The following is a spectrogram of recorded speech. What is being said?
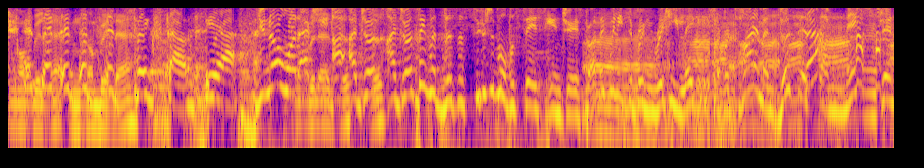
Gonna it's, it's, it's, it's big stuff. Yeah. You know what? Actually, I, I don't. I don't think that this is suitable for Stacey and Jace. But I think we need to bring Ricki Lake for retirement. This is some next gen.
